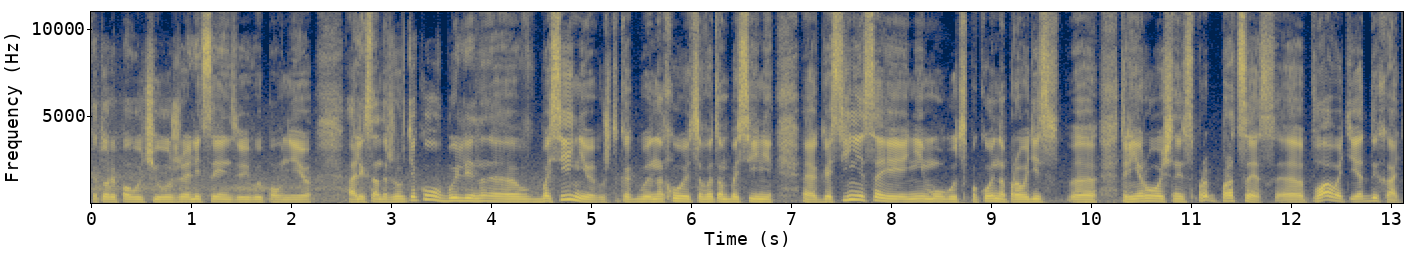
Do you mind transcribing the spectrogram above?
который получил уже лицензию и выполнил ее, Александр Желтяков, были э, в бассейне, потому что как бы находится в этом бассейне э, гостиница, и они могут спокойно проводить э, тренировочный спр- процесс, э, плавать и отдыхать.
